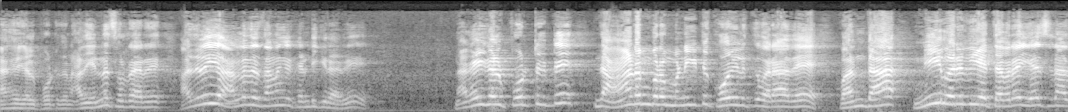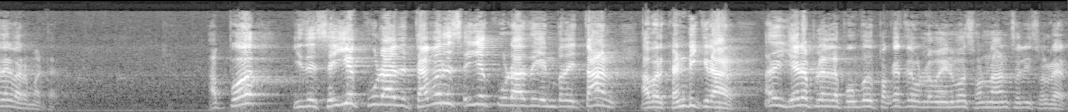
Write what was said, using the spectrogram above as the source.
நகைகள் போட்டுக்கணும் அது என்ன சொல்கிறாரு அதுலேயும் அல்லது தானங்க கண்டிக்கிறாரு. நகைகள் போட்டுக்கிட்டு இந்த ஆடம்பரம் பண்ணிக்கிட்டு கோயிலுக்கு வராதே வந்தா நீ வருவியே தவிர இயேசுநாதர் வரமாட்டார். அப்போ இது செய்யக்கூடாது தவறு செய்யக்கூடாது என்பதைத்தான் அவர் கண்டிக்கிறார். அது ஏரோப்ளேனில் போகும்போது பக்கத்தில் உள்ளவன் என்னமோ சொன்னான்னு சொல்லி சொல்கிறார்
